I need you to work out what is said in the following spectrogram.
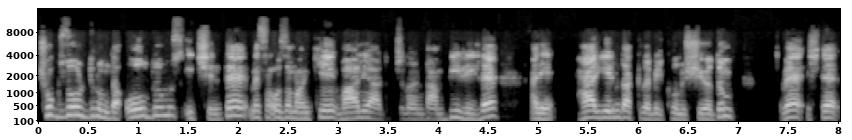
Çok zor durumda olduğumuz için de mesela o zamanki vali yardımcılarından biriyle hani her 20 dakikada bir konuşuyordum ve işte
